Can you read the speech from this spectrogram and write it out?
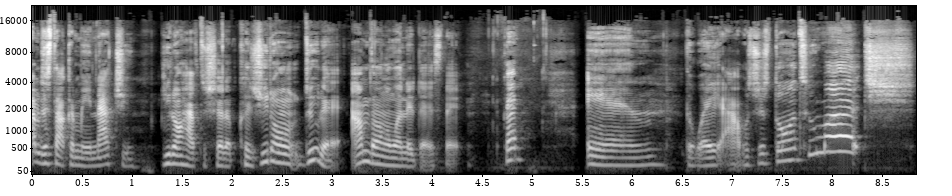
I'm just talking to me, not you. You don't have to shut up because you don't do that. I'm the only one that does that. Okay. And the way I was just doing too much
